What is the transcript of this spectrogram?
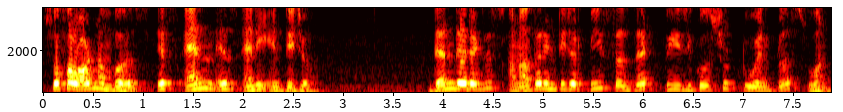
So for odd numbers if n is any integer then there exists another integer p such that p is equals to 2n plus 1.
